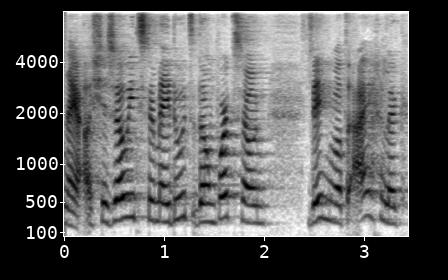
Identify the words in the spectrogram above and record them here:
Nou ja, als je zoiets ermee doet, dan wordt zo'n ding wat eigenlijk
